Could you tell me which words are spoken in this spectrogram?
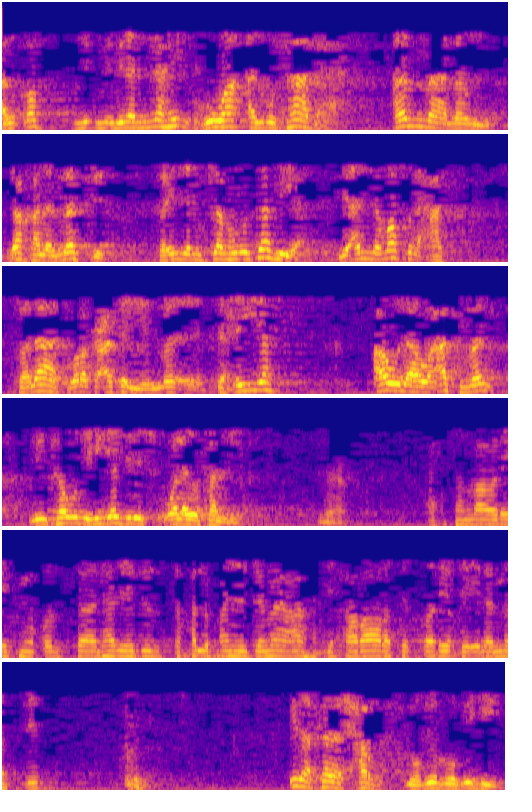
القصد من النهي هو المشابهة أما من دخل المسجد فإن المشابهة منتفية لأن مصلحة صلاة وركعتي التحية أولى وأكمل من كونه يجلس ولا يصلي. نعم. أحسن الله إليكم يقول السائل هل يجوز التخلف عن الجماعة لحرارة الطريق إلى المسجد؟ إذا كان الحر يضر به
